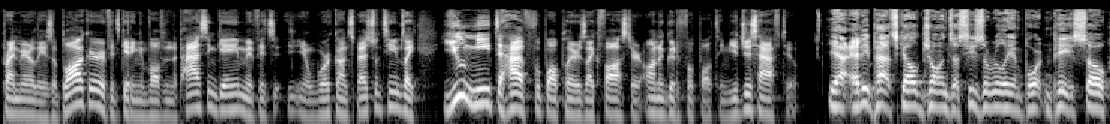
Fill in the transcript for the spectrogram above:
primarily as a blocker, if it's getting involved in the passing game, if it's you know work on special teams. Like you need to have football players like Foster on a good football team. You just have to. Yeah, Eddie Paskal joins us. He's a really important piece. So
